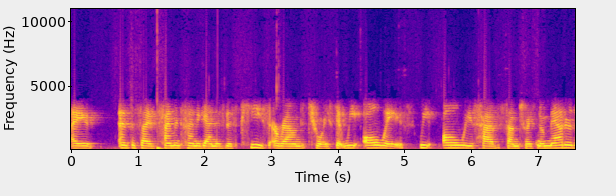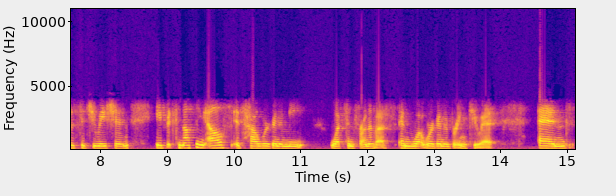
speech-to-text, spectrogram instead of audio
I emphasize time and time again is this piece around choice that we always we always have some choice no matter the situation. If it's nothing else, it's how we're going to meet what's in front of us and what we're going to bring to it. And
